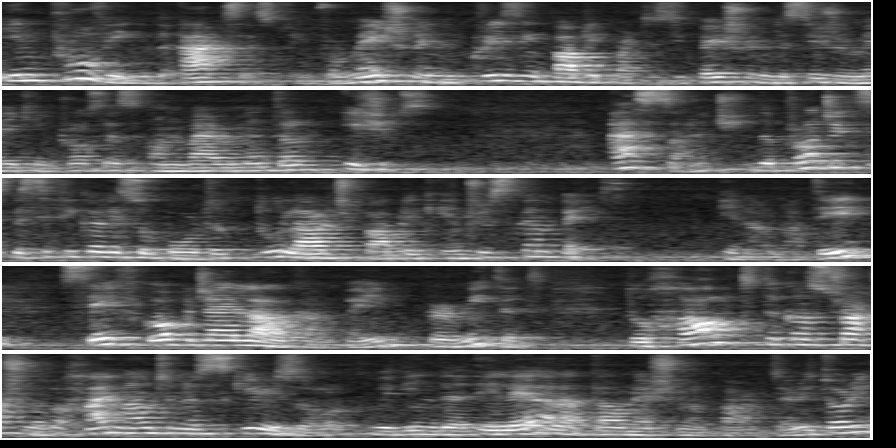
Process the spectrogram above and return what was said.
improving the access to information and increasing public participation in decision-making process on environmental issues. As such, the project specifically supported two large public interest campaigns. In Almaty, Safe Kokjai campaign permitted to halt the construction of a high mountainous ski resort within the Ile Alatau National Park territory,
